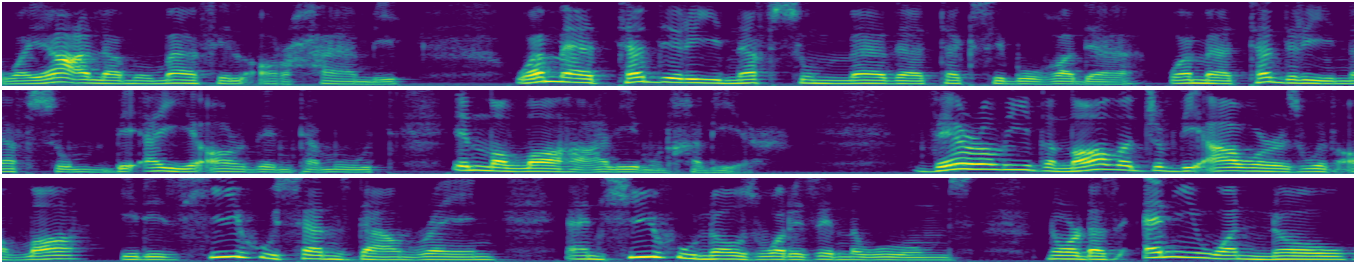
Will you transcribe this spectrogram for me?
ويعلم ما في الأرحام وما تدري نفس ماذا تكسب غدا وما تدري نفس بأي أرض تموت إن الله عليم خبير Verily the knowledge of the hour is with Allah. It is He who sends down rain and he who knows what is in the wombs, nor does anyone know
